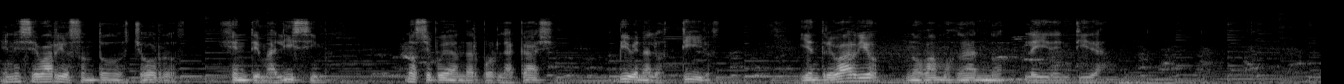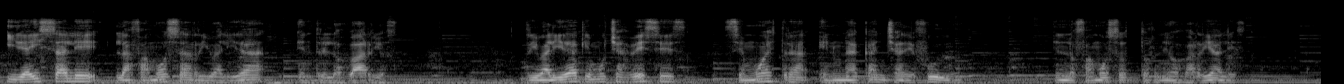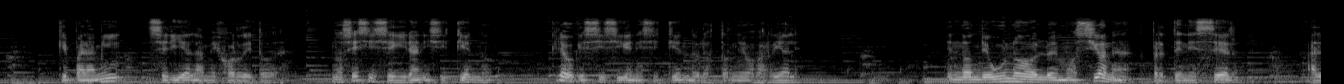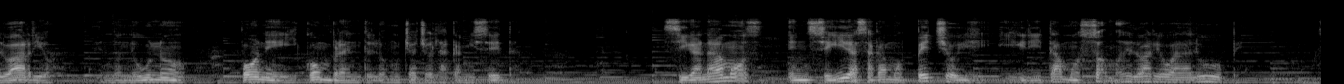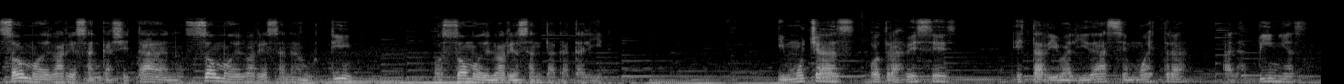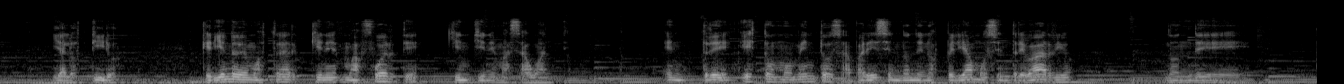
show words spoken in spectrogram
en ese barrio son todos chorros, gente malísima, no se puede andar por la calle, viven a los tiros, y entre barrios nos vamos dando la identidad. Y de ahí sale la famosa rivalidad entre los barrios. Rivalidad que muchas veces se muestra en una cancha de fútbol, en los famosos torneos barriales, que para mí sería la mejor de todas. No sé si seguirán existiendo, creo que sí siguen existiendo los torneos barriales, en donde uno lo emociona pertenecer al barrio, en donde uno pone y compra entre los muchachos la camiseta. Si ganamos, enseguida sacamos pecho y, y gritamos, somos del barrio Guadalupe, somos del barrio San Cayetano, somos del barrio San Agustín o somos del barrio Santa Catalina. Y muchas otras veces esta rivalidad se muestra a las piñas y a los tiros, queriendo demostrar quién es más fuerte, quién tiene más aguante. Entre estos momentos aparecen donde nos peleamos entre barrios, donde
